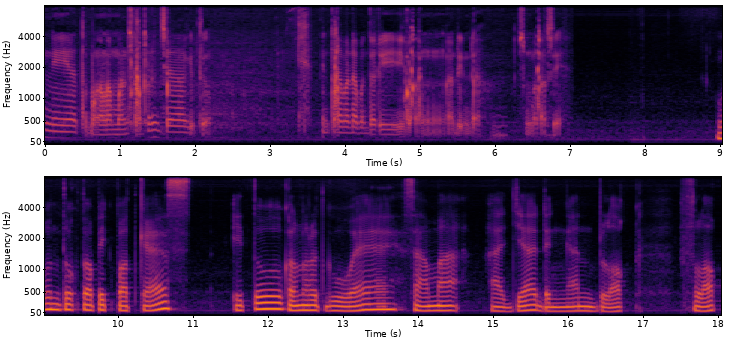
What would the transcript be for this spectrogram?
ini atau pengalaman saya kerja gitu. Minta pendapat dari bang Adinda. Terima kasih untuk topik podcast itu kalau menurut gue sama aja dengan blog, vlog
